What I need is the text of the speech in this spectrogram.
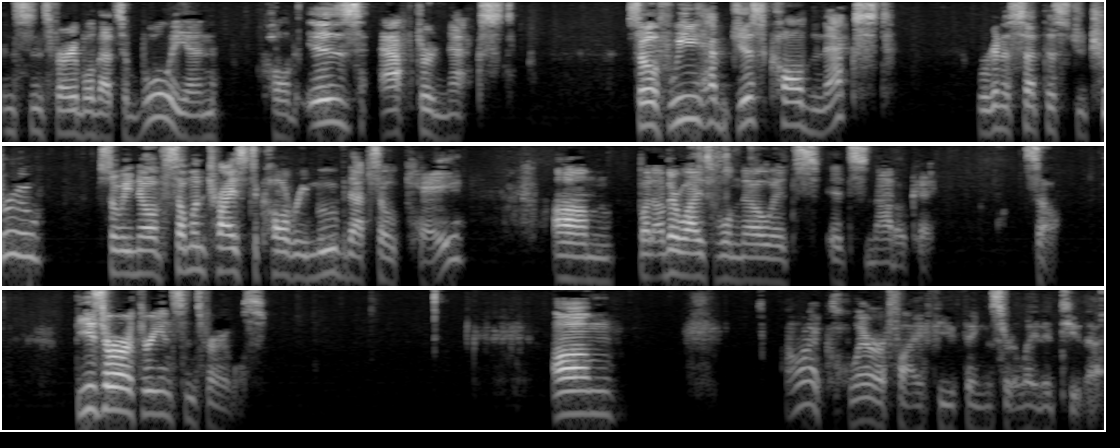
instance variable that's a Boolean called is after next. So if we have just called next, we're going to set this to true. So we know if someone tries to call remove, that's okay. Um, but otherwise we'll know it's it's not okay. So these are our three instance variables. Um, I want to clarify a few things related to that.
